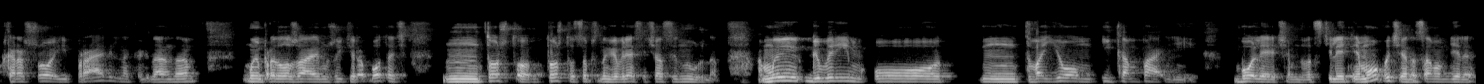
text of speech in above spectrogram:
хорошо и правильно, когда да, мы продолжаем жить и работать, то что, то, что, собственно говоря, сейчас и нужно. Мы говорим о твоем и компании более чем 20-летнем опыте. На самом деле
